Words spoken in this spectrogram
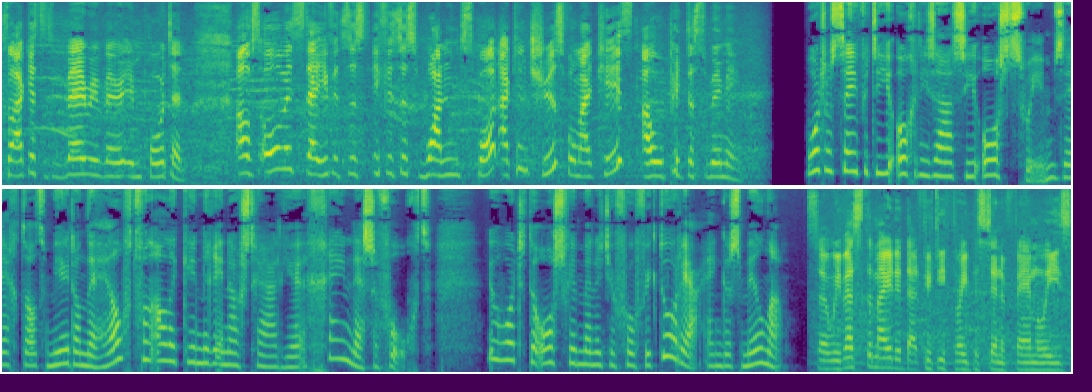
So I guess it's very, very important. I was always say if it's just, if it's just one sport I can choose for my kids, I will pick the swimming. Water Safety organisatie Swim zegt dat meer dan de helft van alle kinderen in Australië geen lessen volgt. U hoort de Oswim manager voor Victoria, Angus Milner. So we've estimated that 53% of families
